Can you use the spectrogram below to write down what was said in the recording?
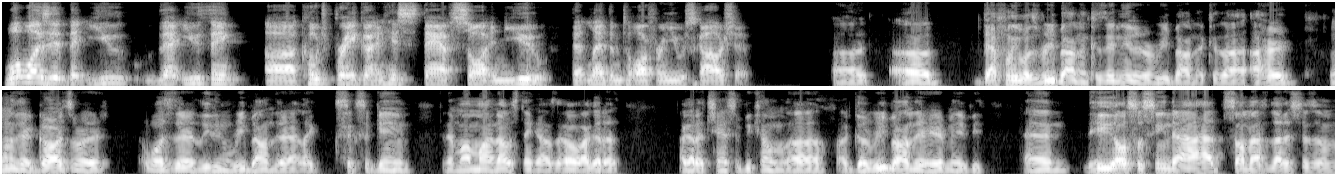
What was it that you that you think uh, Coach Braica and his staff saw in you that led them to offering you a scholarship? Uh, uh, definitely was rebounding because they needed a rebounder. Because I, I heard one of their guards were was their leading rebounder at like six a game, and in my mind I was thinking I was like, oh, I got a I got a chance to become uh, a good rebounder here maybe. And he also seen that I had some athleticism,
